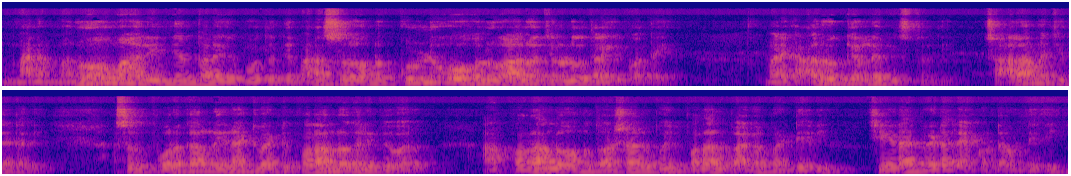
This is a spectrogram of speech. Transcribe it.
మన మనోమాలిన్యం తొలగిపోతుంది. మనస్సులో ఉన్న కుళ్ళు ఊహలు ఆలోచనలు తొలగిపోతాయి. మనకి ఆరోగ్యం లభిస్తుంది. చాలా మంచిదట అది. అసలు పూర్వకాలంలో ఇలాంటి వాటిని పొలాల్లో కలిపేవారు. ఆ పొలాల్లో ఉన్న దోషాలు పోయి పొలాలు బాగా పండేవి. చీడాపీడ లేకుండా ఉండేది.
